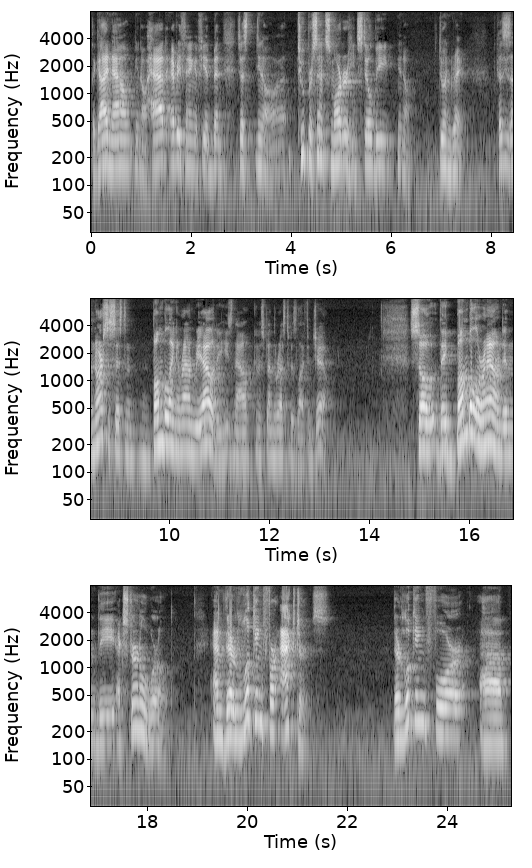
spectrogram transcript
The guy now, you know, had everything. If he had been just, you know, uh, two percent smarter, he'd still be, you know, doing great because he's a narcissist and bumbling around reality, he's now going to spend the rest of his life in jail. So they bumble around in the external world and they're looking for actors. They're looking for uh,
